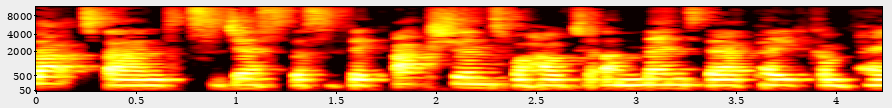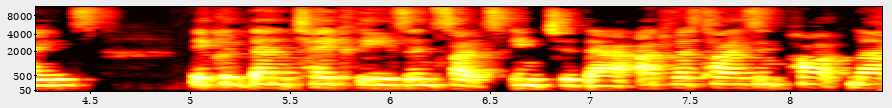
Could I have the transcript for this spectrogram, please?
that and suggest specific actions for how to amend their paid campaigns. They could then take these insights into their advertising partner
